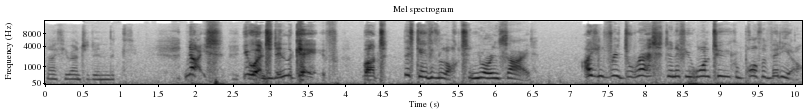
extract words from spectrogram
Nice, you entered in the... Nice! You entered in the cave! But this cave is locked and you're inside. I can read the rest and if you want to you can pause the video.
